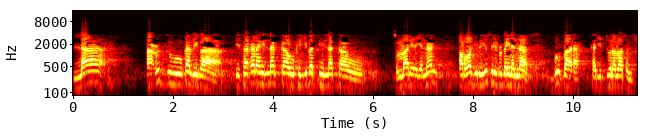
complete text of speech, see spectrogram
لا أعده كذبا. إذا كان هلكاو كجبته هلكاو. ثم لجنان الرجل يصلح بين الناس. قربارة كجدون ما تمش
